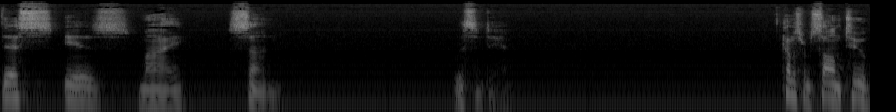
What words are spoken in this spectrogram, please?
This is my son. Listen to him. It comes from Psalm 2.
